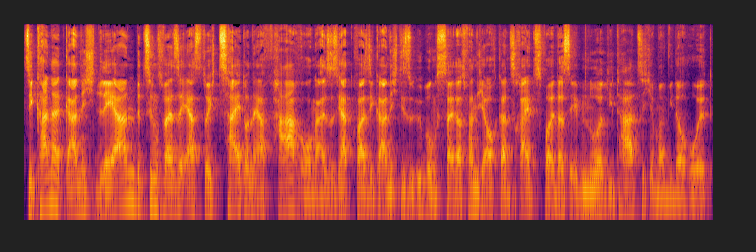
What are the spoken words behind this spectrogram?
sie kann halt gar nicht lernen, beziehungsweise erst durch Zeit und Erfahrung, also sie hat quasi gar nicht diese Übungszeit, das fand ich auch ganz reizvoll, dass eben nur die Tat sich immer wiederholt.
